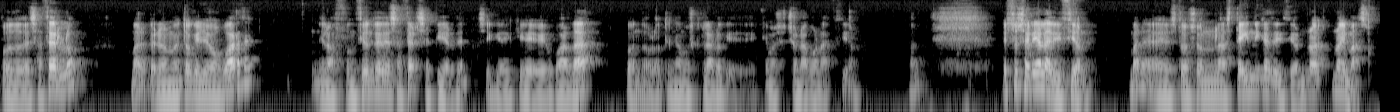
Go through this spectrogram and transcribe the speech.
Puedo deshacerlo, ¿vale? Pero en el momento que yo guarde, la función de deshacer se pierde. Así que hay que guardar cuando lo tengamos claro que, hemos hecho una buena acción. Esto sería la edición. ¿vale? Estas son las técnicas de edición. No, hay más.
